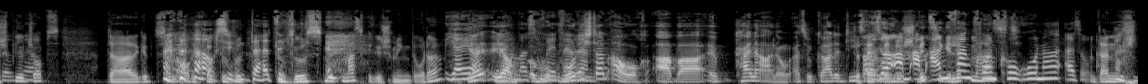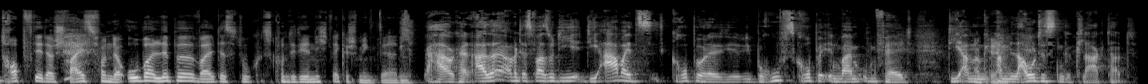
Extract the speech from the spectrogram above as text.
Schauspieljobs. Da gibt's dann auch, ich glaube, du, du wirst mit Maske geschminkt, oder? ja, Ja, ja, ja, wurde ich dann auch, aber äh, keine Ahnung. Also gerade die Das Also heißt, wenn du am, am schwitzige Anfang Lippen von hast Corona, also Und dann tropft dir der Schweiß von der Oberlippe, weil das, du, das konnte dir nicht weggeschminkt werden. Aha, keine, also, aber das war so die, die Arbeitsgruppe oder die, die Berufsgruppe in meinem Umfeld, die am, Okay. am lautesten geklagt hat.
